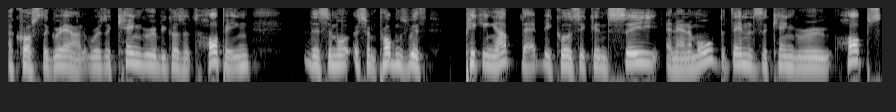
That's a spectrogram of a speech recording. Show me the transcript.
across the ground. Whereas a kangaroo, because it's hopping, there's some some problems with picking up that because it can see an animal, but then as the kangaroo hops,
